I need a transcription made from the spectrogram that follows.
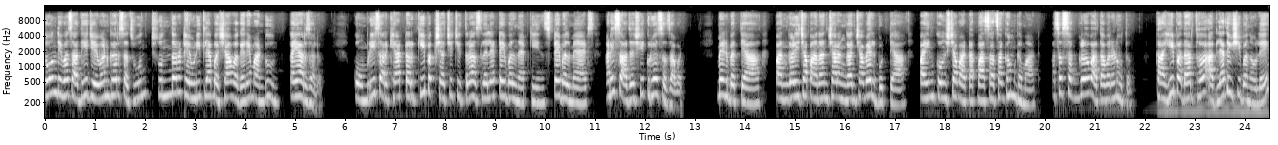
दोन दिवस आधी जेवणघर सजवून सुंदर ठेवणीतल्या बशा वगैरे मांडून तयार झालं. कोंबडीसारख्या टर्की पक्षाची चित्र असलेले टेबल नॅपकिन्स टेबल मॅट्स आणि साजशी गृहसजावट मेणबत्त्या पानगळीच्या पानांच्या रंगांच्या वेलबुट्ट्या पाईन कोन्सच्या वाटा वासाचा घमघमाट असं सगळं वातावरण होतं. काही पदार्थ आदल्या दिवशी बनवले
